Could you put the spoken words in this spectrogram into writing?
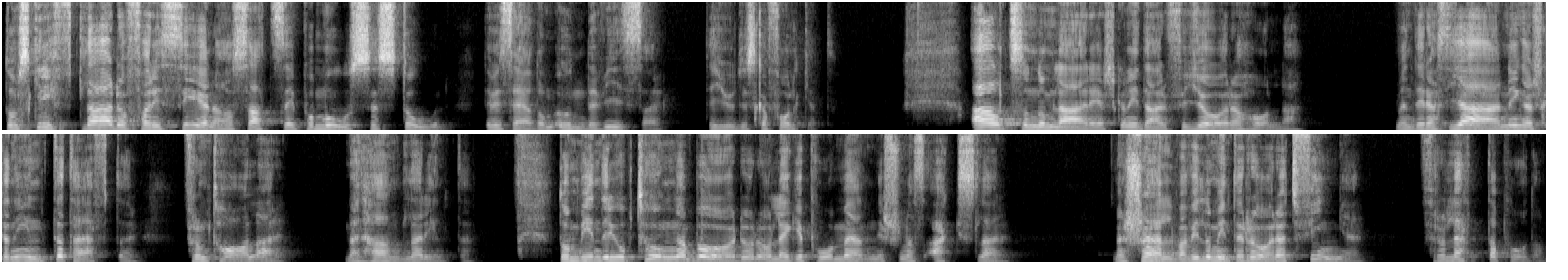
De skriftlärda och fariseerna har satt sig på Moses stol, det vill säga de undervisar det judiska folket. Allt som de lär er ska ni därför göra och hålla. Men deras gärningar ska ni inte ta efter, för de talar, men handlar inte. De binder ihop tunga bördor och lägger på människornas axlar. Men själva vill de inte röra ett finger för att lätta på dem.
